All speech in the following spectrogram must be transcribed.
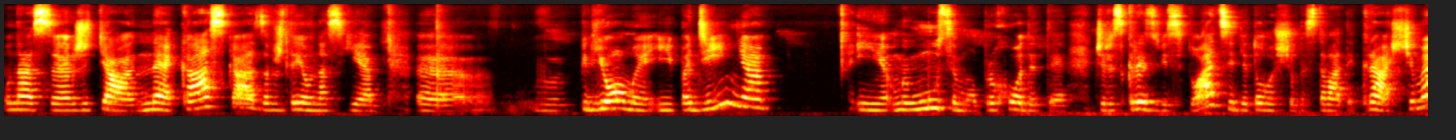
У нас е, життя не казка, завжди у нас є е, підйоми і падіння. І ми мусимо проходити через кризові ситуації для того, щоб ставати кращими.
